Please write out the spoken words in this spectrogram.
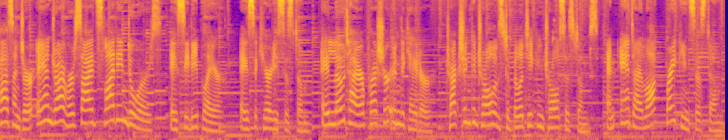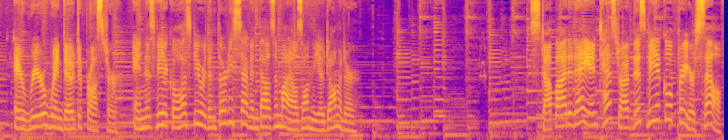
passenger and driver side sliding doors, a CD player, a security system, a low tire pressure indicator, traction control and stability control systems, an anti-lock braking system, a rear window defroster, and this vehicle has fewer than 37,000 miles on the odometer. Stop by today and test drive this vehicle for yourself.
